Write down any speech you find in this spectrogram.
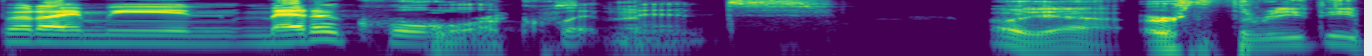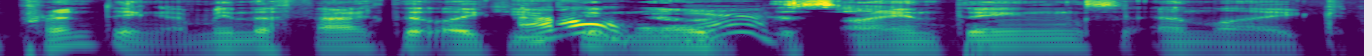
But I mean, medical Homework assignment. equipment. Oh yeah, or 3D printing. I mean, the fact that like you Oh, can now yeah. design things and like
